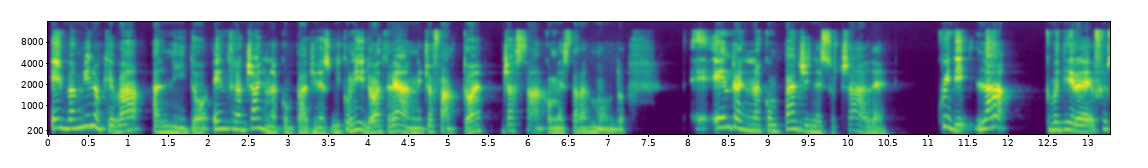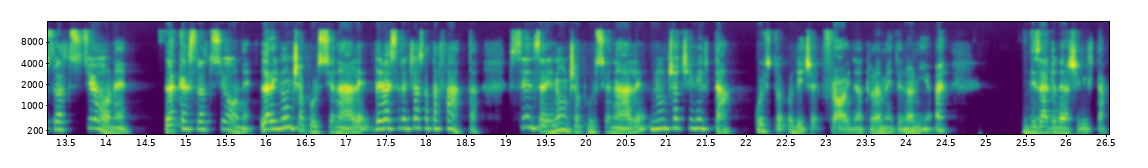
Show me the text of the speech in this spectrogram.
E il bambino che va al nido entra già in una compagine, dico nido a tre anni, già fatto, eh? Già sa come stare al mondo, entra in una compagine sociale. Quindi la, come dire, frustrazione, la castrazione, la rinuncia pulsionale deve essere già stata fatta. Senza rinuncia pulsionale non c'è civiltà. Questo lo dice Freud, naturalmente, non io. Eh? Il disagio della civiltà.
